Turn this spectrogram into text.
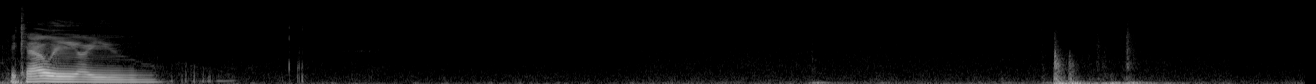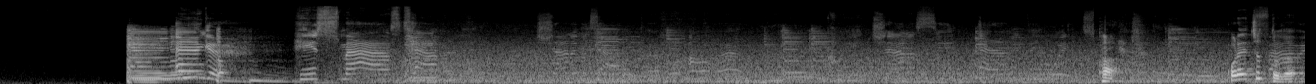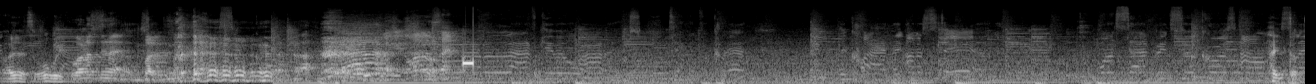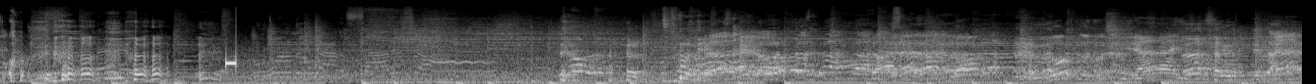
Hey, Kaui, are you? anger. He smiles, towering, shining これちょっとあれです小栗君。笑ってないバレていはいカット。動くの知らない言って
